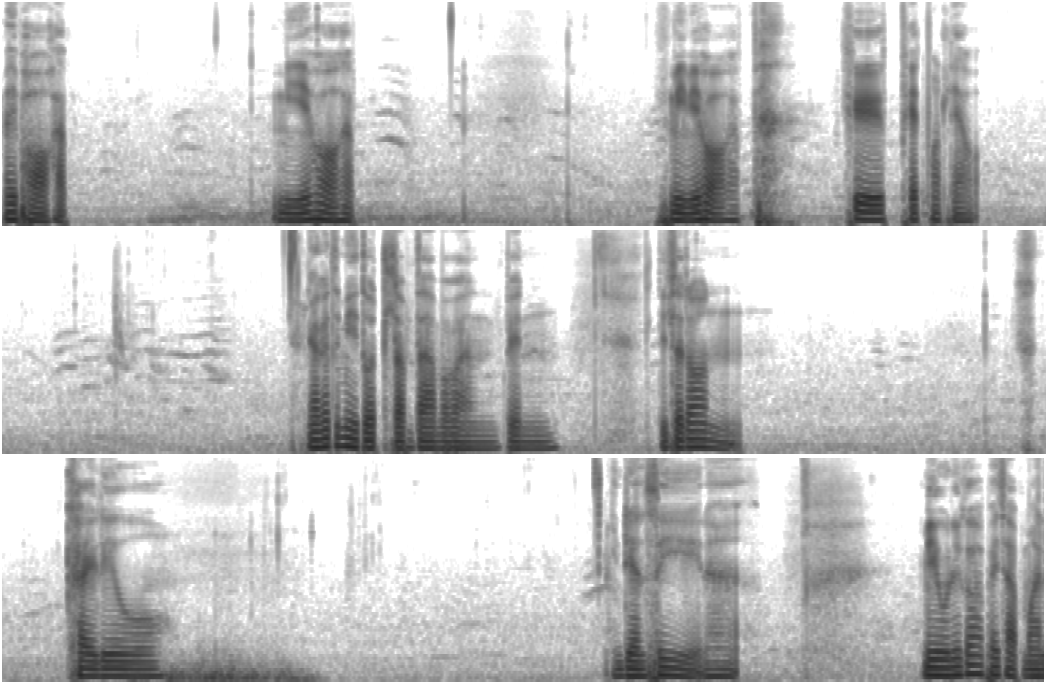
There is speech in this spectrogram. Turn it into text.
ไม่พอครับ มีไม่พอครับ มีไม่พอครับ คือเพชรหมดแล้ว แล้วก็จะมีตัวตามตามประมาณเป็นลิซาดอนไคริวเดียนซี่นะฮะ มิวนี่ก็ไปจับมาเ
